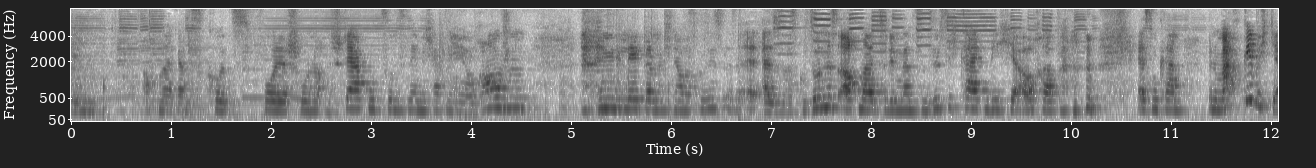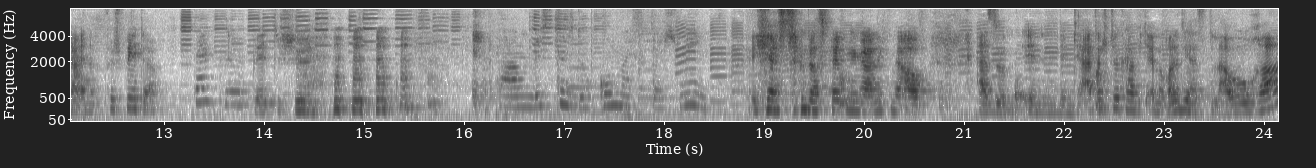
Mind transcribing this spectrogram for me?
eben auch mal ganz kurz vorher schon noch eine Stärkung zu uns nehmen. Ich habe mir hier Orangen hingelegt, damit ich noch was Süßes, also was Gesundes auch mal zu den ganzen Süßigkeiten, die ich hier auch habe, essen kann. Wenn du magst, gebe ich dir eine für später. Danke. Bitte schön. Um, bist du so komisch geschminkt? Ja, stimmt, das fällt mir gar nicht mehr auf. Also in dem Theaterstück habe ich eine Rolle, die heißt Laura.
